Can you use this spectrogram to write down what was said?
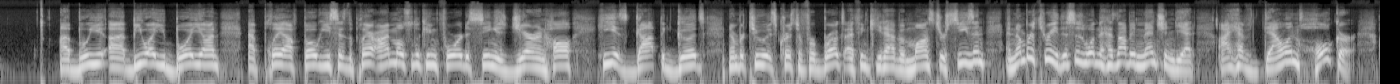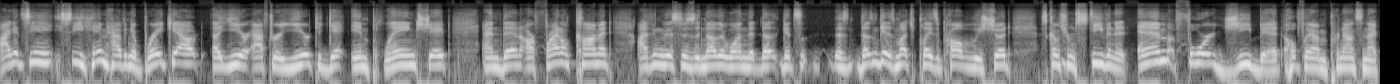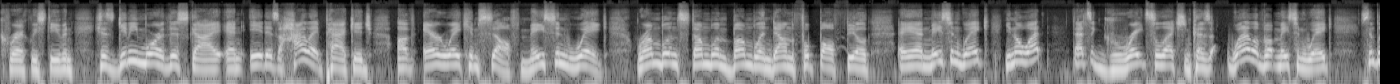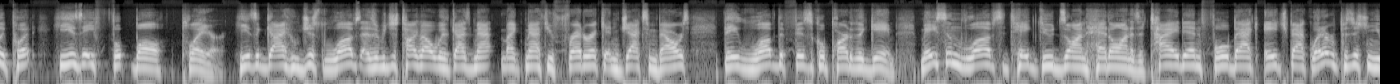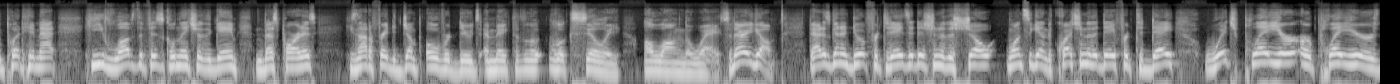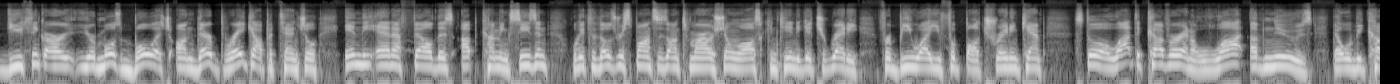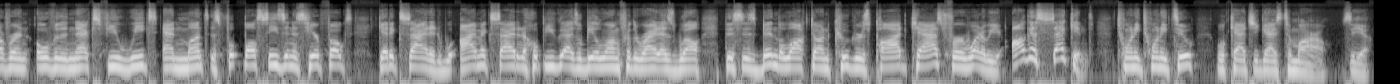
Uh, BYU Boyan at Playoff Bogey says the player I'm most looking forward to seeing is Jaren Hall. He has got the goods. Number two is Christopher Brooks. I think he'd have a monster season. And number three, this is one that has not been mentioned yet. I have Dallin Holker. I could see see him having a breakout a year after a year to get in playing shape. And then our final comment. I think this is another one that does, gets doesn't get as much play as it probably should. This comes from Steven at M4GBit. Hopefully, I'm pronouncing that correctly, Steven. He says, "Give me more of this guy," and it is a highlight package of Airwake himself, Masen Wake, rumbling, stumbling, bumbling down the football field. And Masen Wake, you know what? That's a great selection because what I love about Masen Wake, simply put, he is a football player. He is a guy who just loves, as we just talked about with guys Matt, like Matthew Frederick and Jackson Bowers, they love the physical part of the game. Masen loves to take dudes on head on as a tight end, fullback, H-back, whatever position you put him at. He loves the physical nature of the game. And the best part is, he's not afraid to jump over dudes and make them look silly along the way. So there you go. That is going to do it for today's edition of the show. Once again, the question of the day for today which player or players do you think are your most bullish on their breakout potential in the NFL? NFL this upcoming season. We'll get to those responses on tomorrow's show, and we'll also continue to get you ready for BYU football training camp. Still a lot to cover and a lot of news that we'll be covering over the next few weeks and months as football season is here, folks. Get excited. I'm excited. I hope you guys will be along for the ride as well. This has been the Locked On Cougars podcast for what are we, August 2nd, 2022. We'll catch you guys tomorrow. See ya.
